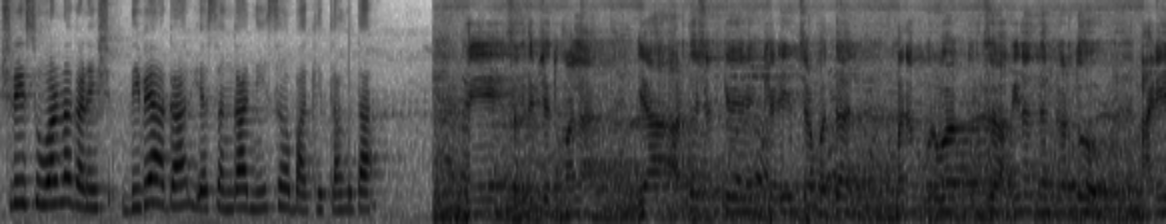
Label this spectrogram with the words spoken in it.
श्री सुवर्ण गणेश दिवे आगार या संघांनी सहभाग घेतला होता. मी संदीपजी तुम्हाला या अर्धशतके खेळींच्याबद्दल मनपूर्वक तुमचं अभिनंदन करतो. आणि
